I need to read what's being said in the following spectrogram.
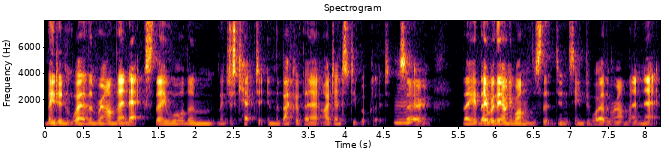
They didn't wear them round their necks. They wore them, they just kept it in the back of their identity booklet. Mm-hmm. So they, they were the only ones that didn't seem to wear them around their neck.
